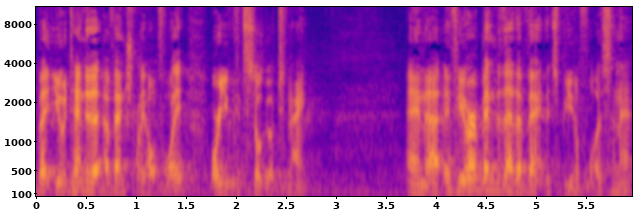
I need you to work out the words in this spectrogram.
but you attended it eventually, hopefully, or you could still go tonight. And uh, if you've ever been to that event, it's beautiful, isn't it?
